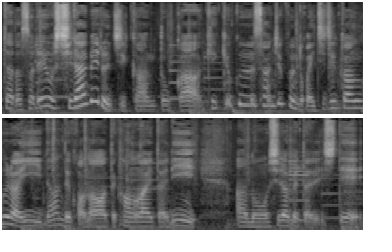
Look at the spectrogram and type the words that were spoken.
ただそれを調べる時間とか結局30分とか1時間ぐらいなんでかなって考えたりあの調べたりして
